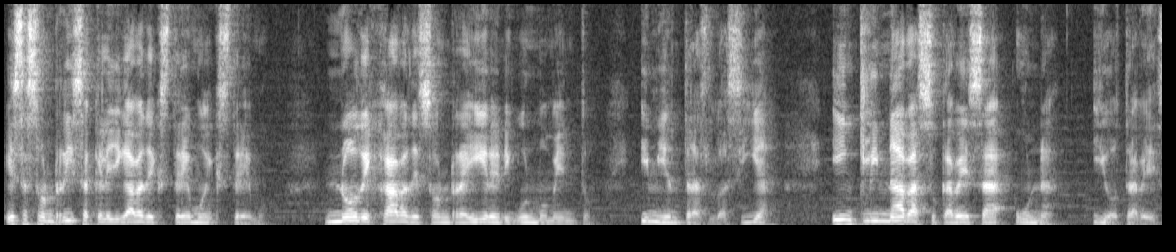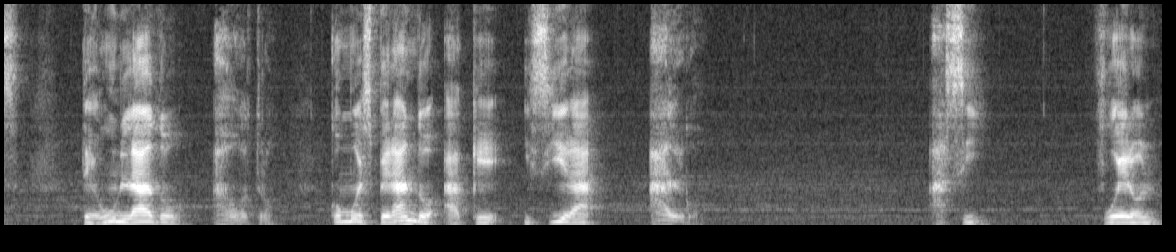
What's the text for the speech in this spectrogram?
Esa sonrisa que le llegaba de extremo a extremo. No dejaba de sonreír en ningún momento y mientras lo hacía, inclinaba su cabeza una y otra vez, de un lado a otro, como esperando a que hiciera algo. Así fueron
